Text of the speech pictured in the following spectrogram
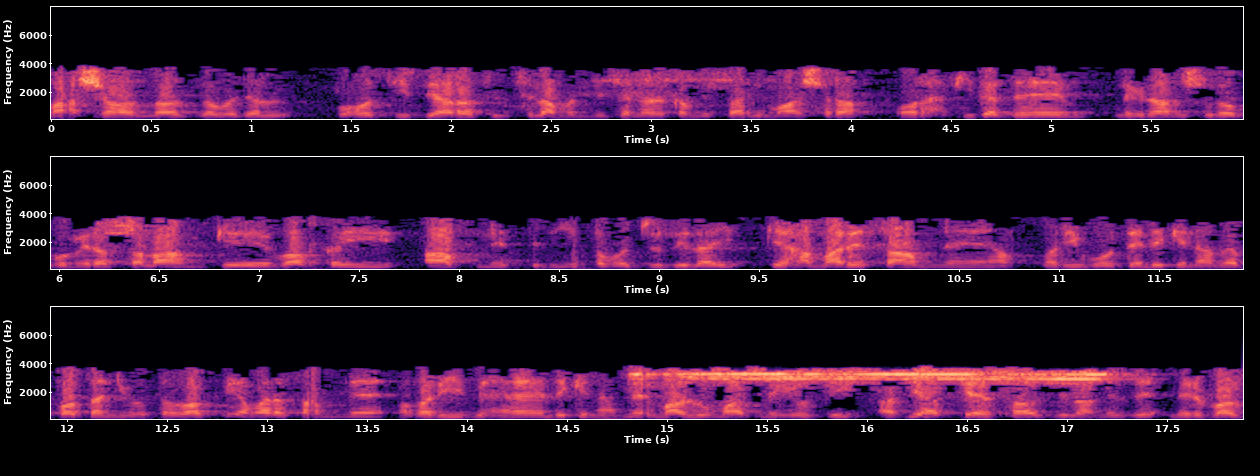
ماشاء اللہ بہت ہی پیارا سلسلہ مدنی چینل کا مثالی معاشرہ اور حقیقت ہے نگران شروع کو میرا سلام کہ واقعی آپ نے اتنی توجہ دلائی کہ ہمارے سامنے ہم غریب ہوتے ہیں لیکن ہمیں پتہ نہیں ہوتا۔ واقعی ہمارے سامنے غریب ہیں لیکن ہمیں معلومات نہیں ہوتی۔ ابھی آپ کے احساس دلانے سے میرے پاس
